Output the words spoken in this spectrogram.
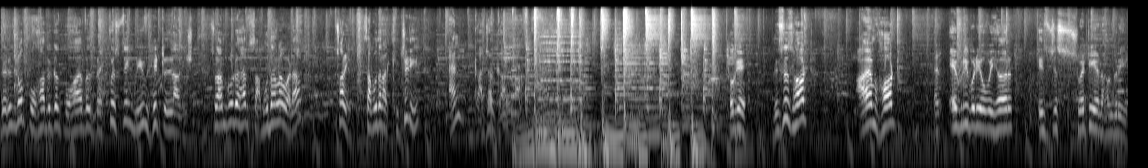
there is no poha because poha was breakfast thing. We've hit lunch. So I'm going to have sabudana vada, sorry, sabudana khichdi and gajar halwa. Okay, this is hot. I am hot, and everybody over here is just sweaty and hungry.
